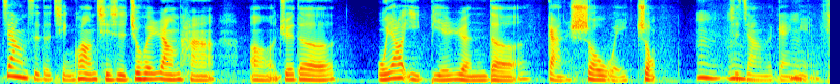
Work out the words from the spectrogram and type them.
这样子的情况，其实就会让他呃觉得我要以别人的感受为重。嗯，是这样的概念。嗯嗯、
